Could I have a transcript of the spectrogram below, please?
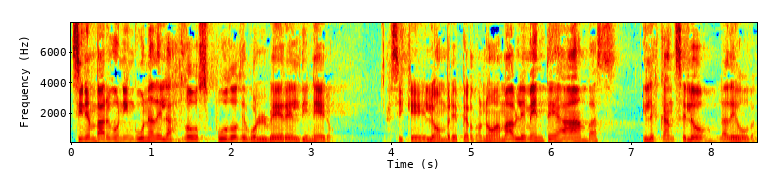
Sin embargo, ninguna de las dos pudo devolver el dinero. Así que el hombre perdonó amablemente a ambas y les canceló la deuda.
